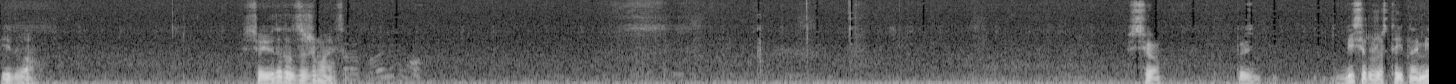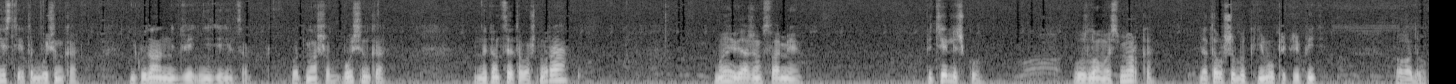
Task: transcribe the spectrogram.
И два. Все, и вот это вот зажимается. Все. То есть бисер уже стоит на месте, это бусинка. Никуда она не де- не денется. Вот наша бусинка. На конце этого шнура мы вяжем с вами петелечку узлом восьмерка для того, чтобы к нему прикрепить поводок.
